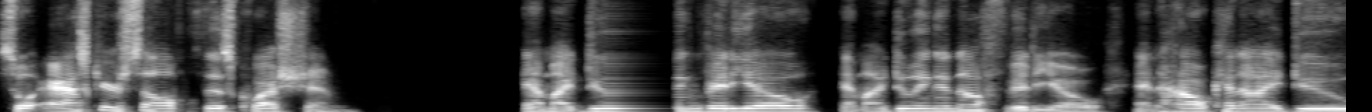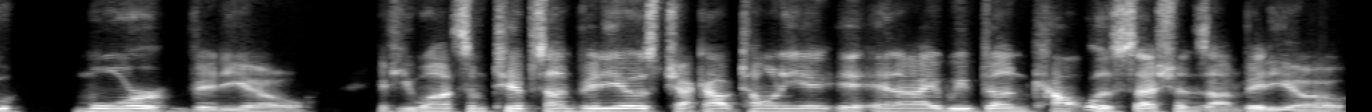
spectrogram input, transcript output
So ask yourself this question Am I doing video? Am I doing enough video? And how can I do more video? If you want some tips on videos, check out Tony and I. We've done countless sessions on video.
